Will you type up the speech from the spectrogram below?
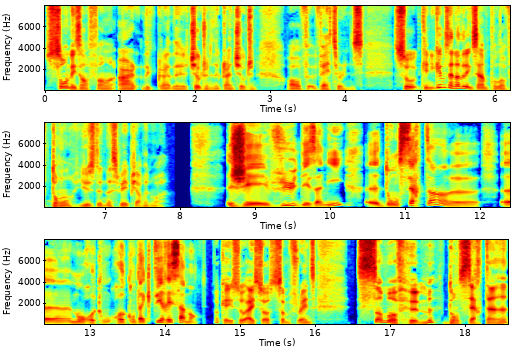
sont les enfants, are the, the children and the grandchildren of veterans. So, can you give us another example of don used in this way, Pierre Benoit? J'ai vu des amis euh, dont certains euh, euh, m'ont recon- recontacté récemment. Okay, so I saw some friends, some of whom, dont certains,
